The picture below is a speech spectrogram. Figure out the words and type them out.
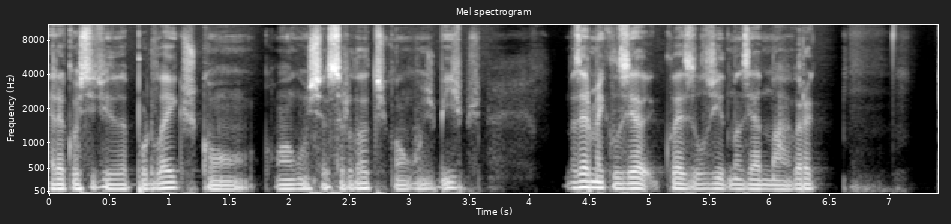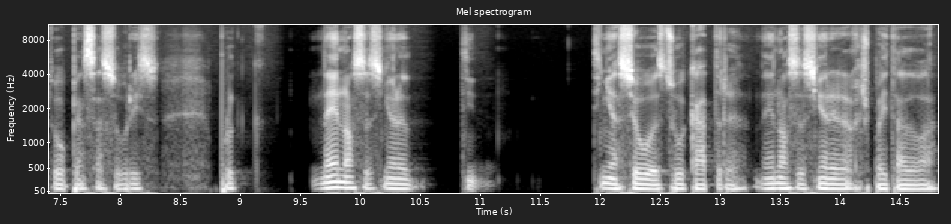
era constituída por leigos, com, com alguns sacerdotes, com alguns bispos, mas era uma eclesiologia demasiado má. Agora estou a pensar sobre isso, porque nem Nossa Senhora tinha a, seu, a sua cátedra, nem Nossa Senhora era respeitada lá.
